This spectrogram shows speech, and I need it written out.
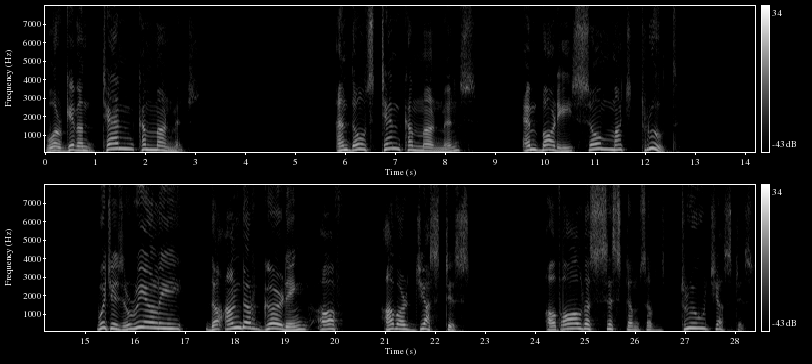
were given Ten Commandments. And those Ten Commandments embody so much truth, which is really the undergirding of our justice, of all the systems of true justice.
